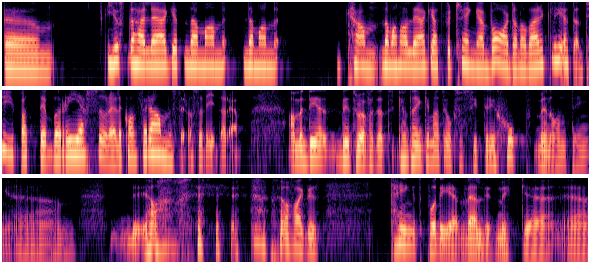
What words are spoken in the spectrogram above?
Okay. Um, ehm, just det här läget när man, när man kan, när man har läge att förtränga vardagen och verkligheten, typ att det är resor eller konferenser och så vidare. Ja, men det, det tror jag, fast jag kan tänka mig att det också sitter ihop med någonting. Ehm, ja, jag har faktiskt tänkt på det väldigt mycket. Eh,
